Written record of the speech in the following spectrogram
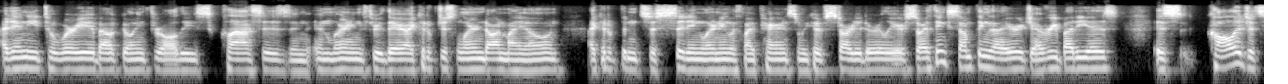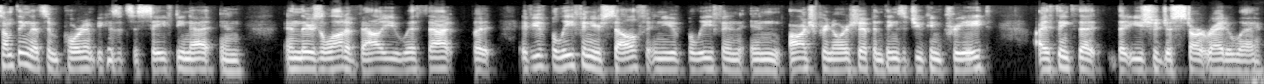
I didn't need to worry about going through all these classes and, and learning through there. I could have just learned on my own. I could have been just sitting learning with my parents and we could have started earlier. So I think something that I urge everybody is is college. It's something that's important because it's a safety net and and there's a lot of value with that. But if you have belief in yourself and you have belief in, in entrepreneurship and things that you can create, I think that that you should just start right away.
